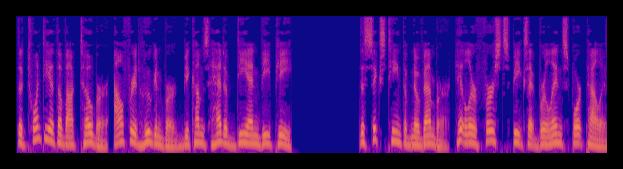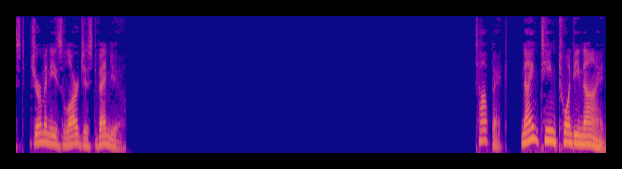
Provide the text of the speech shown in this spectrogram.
The 20th of October, Alfred Hugenberg becomes head of DNVP. 16 November, Hitler first speaks at Berlin Sportpalast, Germany's largest venue. Topic 1929.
